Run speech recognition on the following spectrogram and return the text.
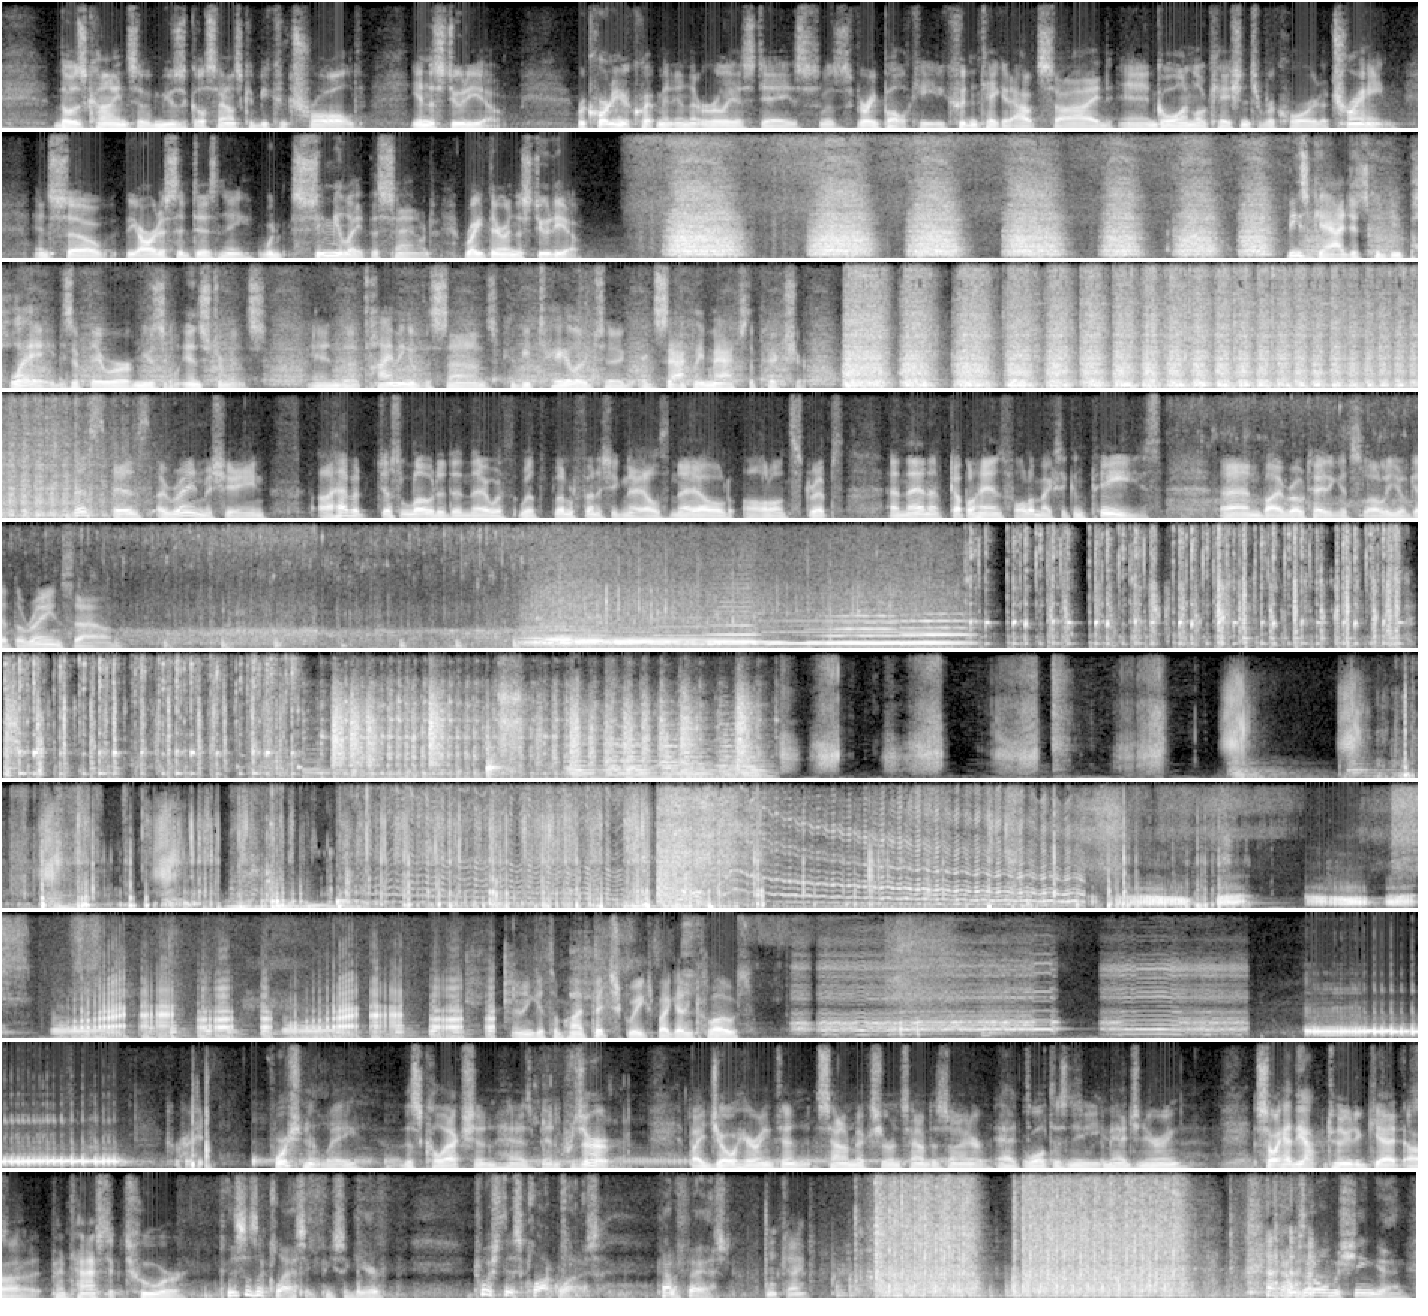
those kinds of musical sounds could be controlled in the studio. Recording equipment in the earliest days was very bulky. You couldn't take it outside and go on location to record a train. And so the artists at Disney would simulate the sound right there in the studio. These gadgets could be played as if they were musical instruments, and the timing of the sounds could be tailored to exactly match the picture. This is a rain machine. I have it just loaded in there with, with little finishing nails, nailed all on strips, and then a couple hands full of Mexican peas. And by rotating it slowly, you'll get the rain sound. Some high pitched squeaks by getting close. Great. Fortunately, this collection has been preserved by Joe Harrington, sound mixer and sound designer at Walt Disney Imagineering. So I had the opportunity to get a fantastic tour. This is a classic piece of gear. Twist this clockwise, kind of fast. Okay. That was an old machine gun.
